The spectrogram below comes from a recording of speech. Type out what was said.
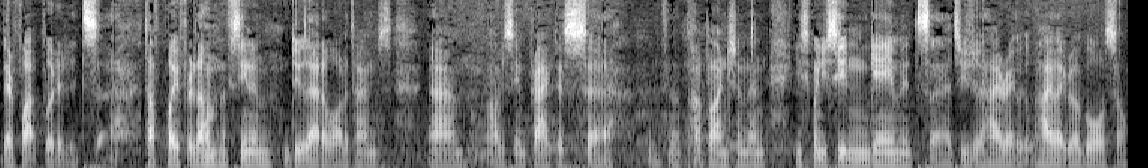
they're flat-footed. It's a tough play for them. I've seen him do that a lot of times. Um, obviously, in practice, uh, a bunch, and then you, when you see it in game, it's uh, it's usually a highlight highlight reel goal. So,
